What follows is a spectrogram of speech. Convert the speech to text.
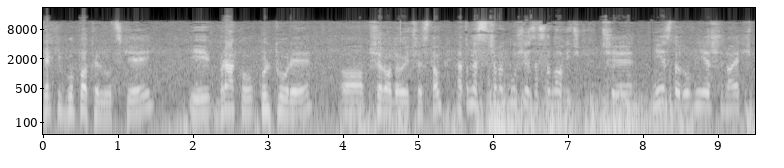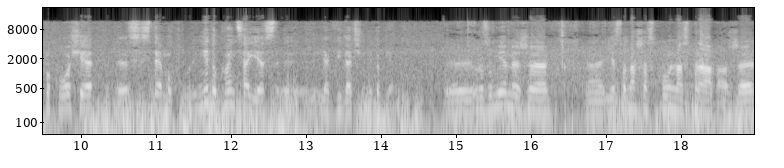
wielkiej głupoty ludzkiej i braku kultury o przyrodę ojczystą. Natomiast trzeba było się zastanowić, czy nie jest to również no, jakieś pokłosie e, systemu, który nie do końca jest, e, jak widać, dopięty. E, Rozumiemy, że jest to nasza wspólna sprawa, że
